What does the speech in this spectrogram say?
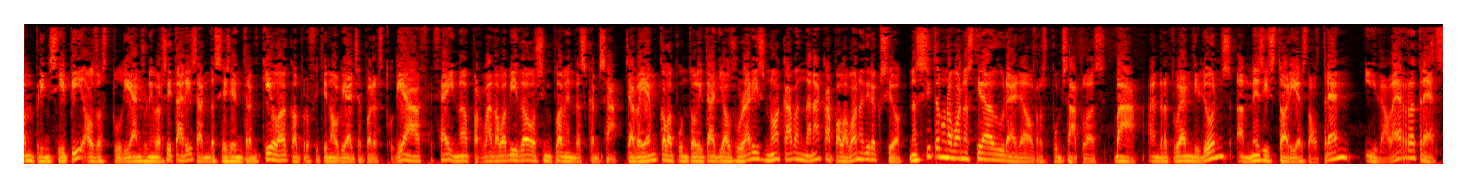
En principi, els estudiants universitaris han de ser gent tranquil·la, que aprofitin el viatge per estudiar, fer feina, parlar de la vida o simplement descansar. Ja veiem que la puntualitat i els horaris no acaben d'anar cap a la bona direcció. Necessiten una bona estirada d'orella els responsables. Va, ens retrobem dilluns amb més històries del tren i de l'R3.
